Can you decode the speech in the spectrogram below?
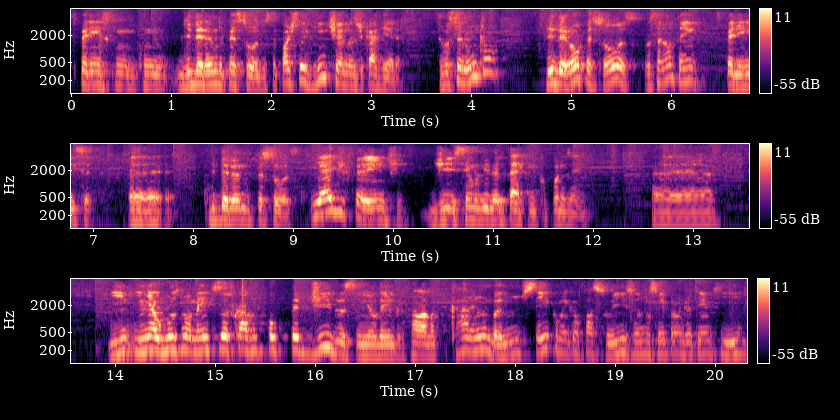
experiência com, com liderando pessoas. Você pode ter 20 anos de carreira. Se você nunca liderou pessoas, você não tem experiência é, liderando pessoas. E é diferente de ser um líder técnico, por exemplo. É, e em alguns momentos eu ficava um pouco perdido, assim, eu lembro, eu falava, caramba, não sei como é que eu faço isso, eu não sei para onde eu tenho que ir.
